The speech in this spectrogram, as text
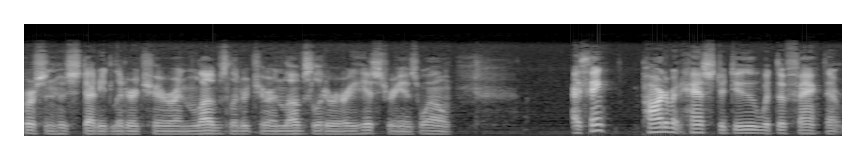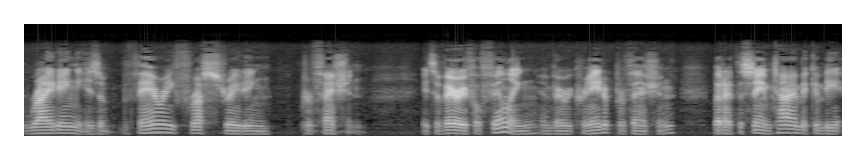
person who studied literature and loves literature and loves literary history as well. I think part of it has to do with the fact that writing is a very frustrating profession. It's a very fulfilling and very creative profession, but at the same time, it can be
